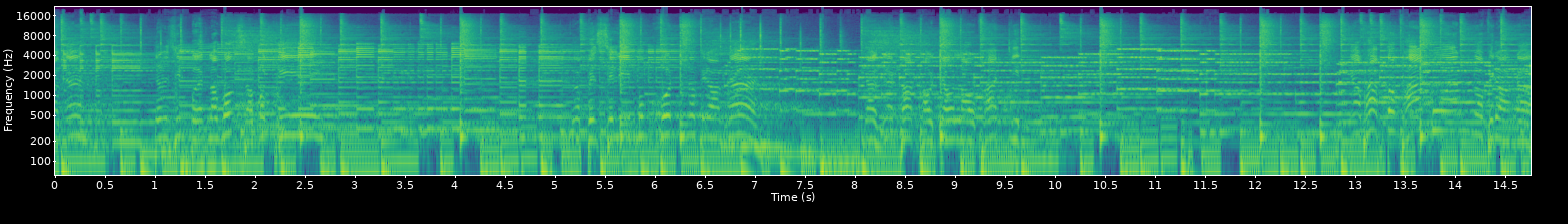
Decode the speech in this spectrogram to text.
องเด้อจนสิเปิดระบบสามัคคีเพื่อเป็นสิริมงคลนะพี่น้องเด้อเจ้าเฮือนทอเขาเจ้าเหล่าพากินเจ้าภาพต้องพามวนนะพี่น้องเด้อ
